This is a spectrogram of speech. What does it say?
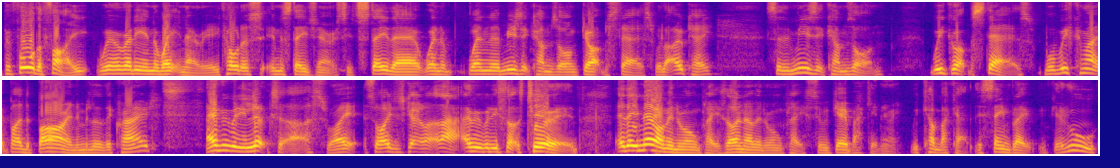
Before the fight, We're already in the waiting area. He told us in the staging area, to stay there. When when the music comes on, go up the stairs. We're like, okay. So the music comes on. We go up the stairs. Well, we've come out by the bar in the middle of the crowd. Everybody looks at us, right? So I just go like that. Everybody starts cheering. And they know I'm in the wrong place. I know I'm in the wrong place. So we go back in anyway. We come back out. This same bloke goes, ooh,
